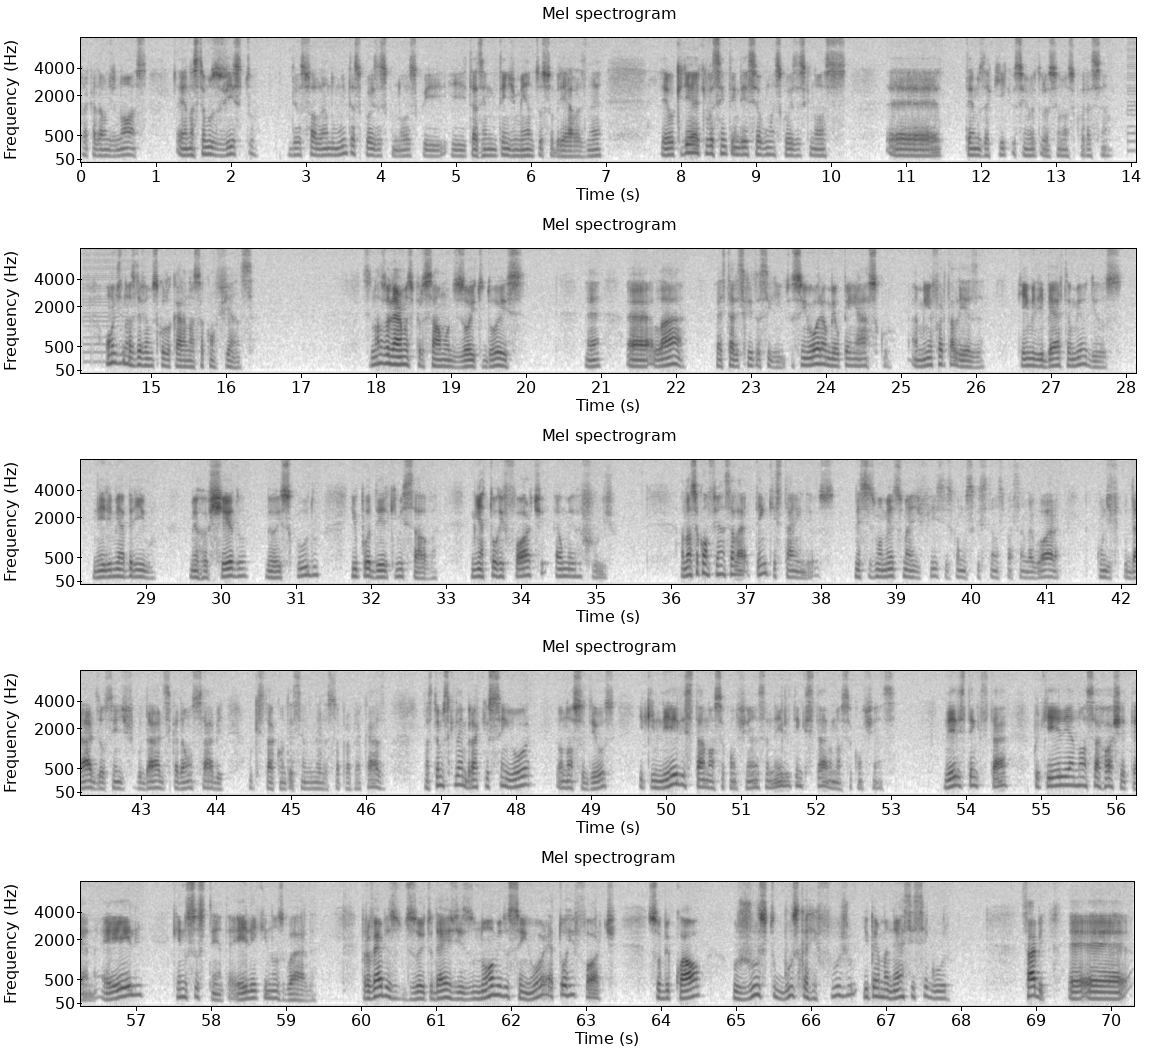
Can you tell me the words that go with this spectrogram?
para cada um de nós, é, nós temos visto Deus falando muitas coisas conosco e, e trazendo entendimento sobre elas, né? Eu queria que você entendesse algumas coisas que nós é, temos aqui que o Senhor trouxe ao nosso coração. Onde nós devemos colocar a nossa confiança? Se nós olharmos para o Salmo 18, 2, né, é, lá vai estar escrito o seguinte: O Senhor é o meu penhasco, a minha fortaleza. Quem me liberta é o meu Deus. Nele me abrigo, meu rochedo, meu escudo e o poder que me salva. Minha torre forte é o meu refúgio. A nossa confiança ela tem que estar em Deus. Nesses momentos mais difíceis, como os que estamos passando agora, com dificuldades ou sem dificuldades, cada um sabe o que está acontecendo dentro da sua própria casa, nós temos que lembrar que o Senhor é o nosso Deus e que nele está a nossa confiança, nele tem que estar a nossa confiança. Nele tem que estar porque ele é a nossa rocha eterna, é ele quem nos sustenta, é ele que nos guarda. Provérbios 18:10 diz: "O nome do Senhor é torre forte, sob o qual o justo busca refúgio e permanece seguro. Sabe, é, é,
